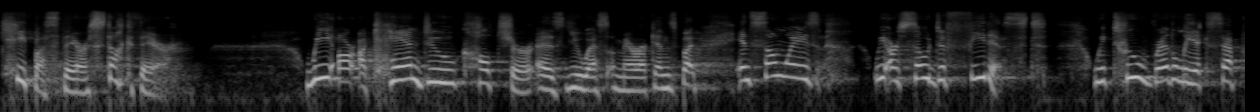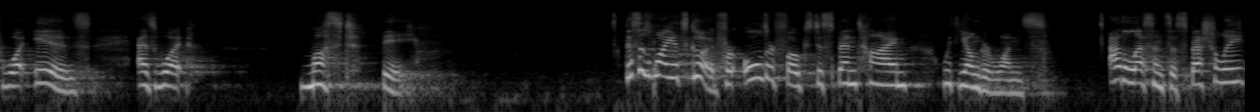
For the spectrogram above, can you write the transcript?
keep us there, stuck there. We are a can do culture as US Americans, but in some ways, we are so defeatist. We too readily accept what is as what must be. This is why it's good for older folks to spend time with younger ones adolescents especially,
